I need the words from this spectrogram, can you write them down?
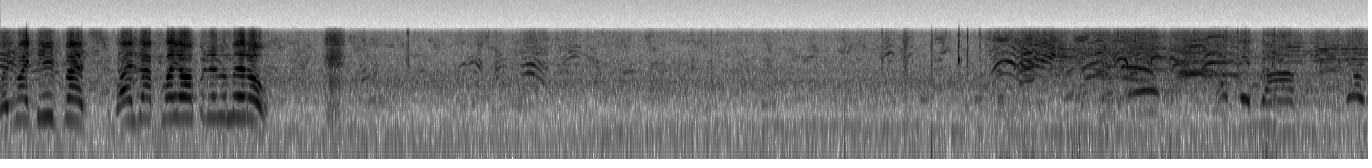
Where's my defense? Why is that play open in the middle? Good, job, Good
